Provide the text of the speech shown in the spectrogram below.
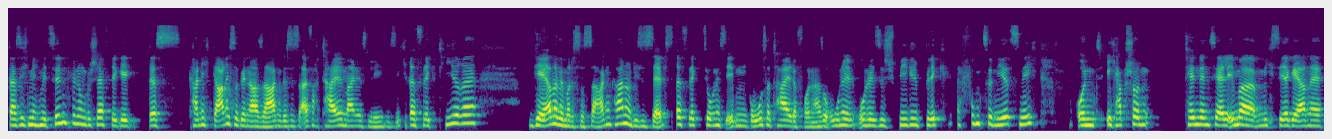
dass ich mich mit Sinnfindung beschäftige, das kann ich gar nicht so genau sagen. Das ist einfach Teil meines Lebens. Ich reflektiere gerne, wenn man das so sagen kann. Und diese Selbstreflexion ist eben ein großer Teil davon. Also ohne, ohne diesen Spiegelblick funktioniert es nicht. Und ich habe schon tendenziell immer mich sehr gerne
